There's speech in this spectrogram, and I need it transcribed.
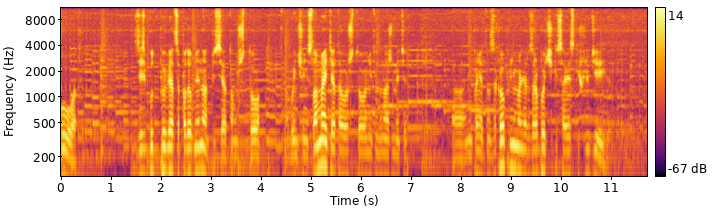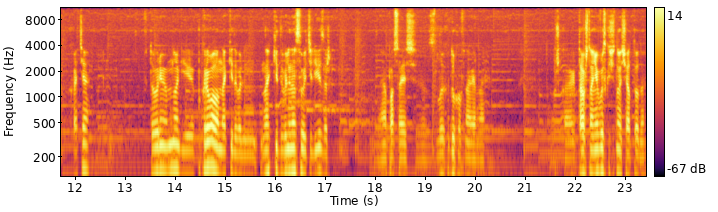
Вот. Здесь будут появляться подобные надписи о том, что вы ничего не сломаете от того, что не туда нажмете. А, непонятно, за кого принимали разработчики советских людей. Хотя, в то время многие покрывало накидывали, накидывали на свой телевизор, опасаясь злых духов, наверное. Потому что, того, что они выскочат ночью оттуда.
